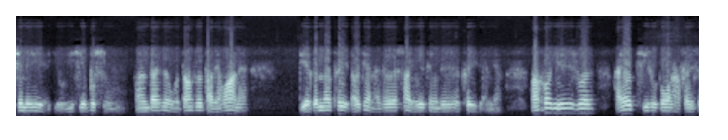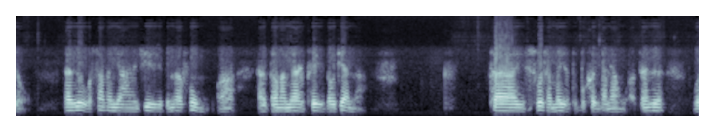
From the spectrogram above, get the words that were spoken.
心里也有一些不舒服。完，但是我当时打电话呢，也跟他赔礼道歉了，他说上游戏厅这是可以原谅。完后期是说还要提出跟我俩分手，但是我上他家呢去跟他父母啊，还有当他面赔礼道歉呢。他说什么也都不可原谅我，但是我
